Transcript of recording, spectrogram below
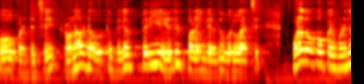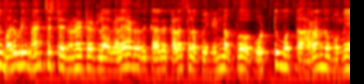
கோவப்படுத்துச்சு. ரொனால்டோவுக்கு மிகப்பெரிய எதிர்ப்பலைங்கிறது உருவாச்சு. உலகக்கோப்பை முடிஞ்சு மறுபடியும் மான்செஸ்டர் யுனைடெட்ல விளையாடுறதுக்காக களத்தில் போய் நின்னப்போ ஒட்டுமொத்த அரங்கமுமே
